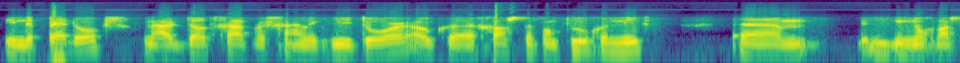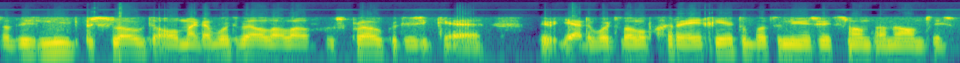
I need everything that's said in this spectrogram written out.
in de paddocks. Nou, dat gaat waarschijnlijk niet door. Ook uh, gasten van ploegen niet. Um, nogmaals, dat is niet besloten al, maar daar wordt wel al over gesproken. Dus ik, ja, er wordt wel op gereageerd op wat er nu in Zwitserland aan de hand is.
